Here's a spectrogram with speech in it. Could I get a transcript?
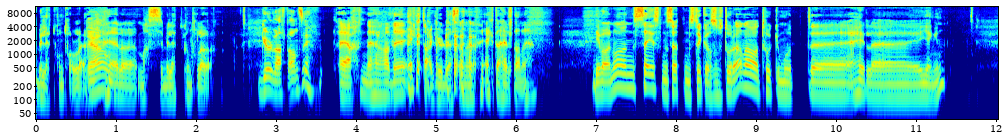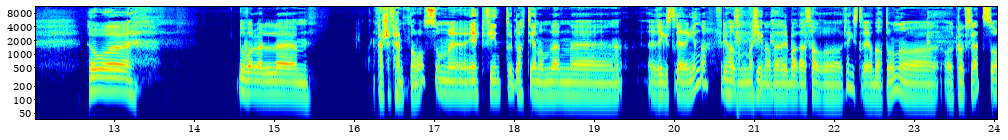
billettkontroller. Ja. Eller masse billettkontrollører. Gulvestene, si. Ja, jeg hadde ekte gullvestene. ekte heltene. De var noen 16-17 stykker som sto der da, og tok imot uh, hele gjengen. Og uh, da var det vel uh, kanskje 15 av oss som eh, gikk fint og glatt gjennom den eh, registreringen. da For de har sånne maskiner der de bare tar og registrerer datoen og, og klokkeslett, så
